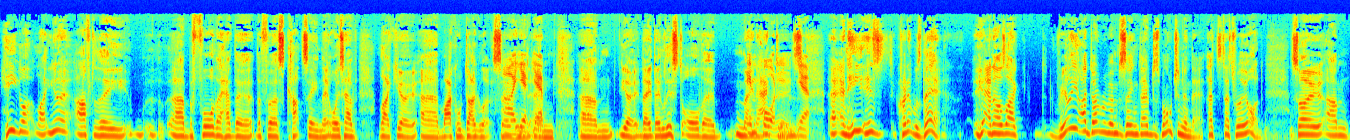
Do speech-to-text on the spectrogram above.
he got like you know after the uh, before they have the the first cut scene, they always have like you know uh, Michael Douglas and, Oh, yep, yep. and um, you know they they list all the main Important, actors, yeah. And he his credit was there, and I was like, really? I don't remember seeing David Smolchen in there. That's that's really odd. So. Um,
